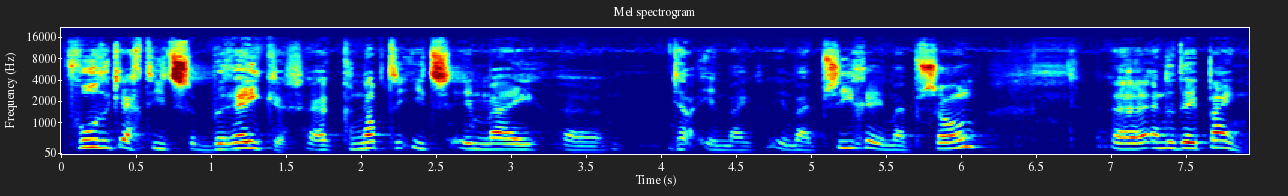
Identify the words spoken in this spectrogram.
voelde ik echt iets breken. Er knapte iets in mij, uh, ja, in mijn, in mijn psyche, in mijn persoon. Uh, en dat deed pijn.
